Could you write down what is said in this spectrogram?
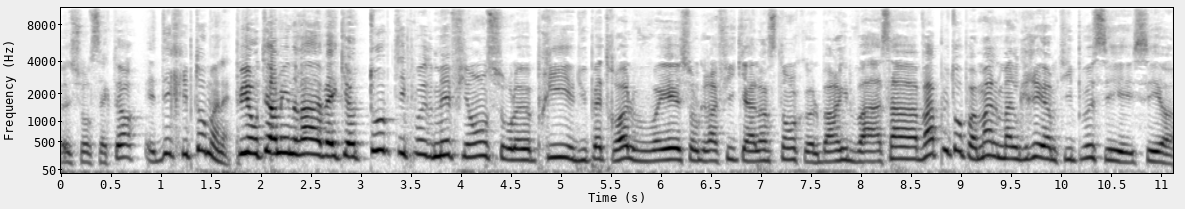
euh, sur le secteur et des crypto-monnaies. Puis on terminera avec un tout petit peu de méfiance sur le prix du pétrole. Vous voyez sur le graphique à l'instant que le baril va, ça va plutôt pas mal malgré un petit peu ces, ces, euh,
